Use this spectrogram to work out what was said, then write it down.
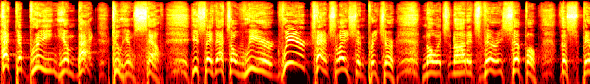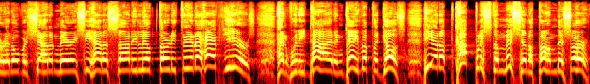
had to bring him back to himself. You say that's a weird, weird translation, preacher. No, it's not. It's very simple. The Spirit overshadowed Mary. She had a son. He lived 33 and a half years. And when he died and gave up the ghost, he had accomplished the mission upon this earth.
